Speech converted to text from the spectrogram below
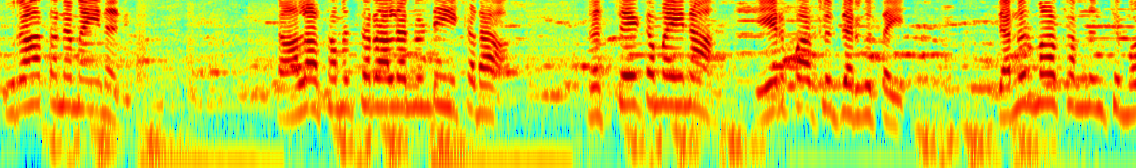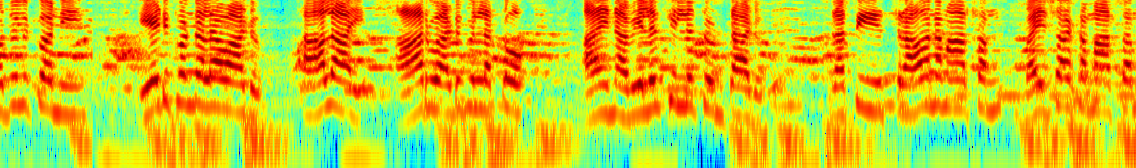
పురాతనమైనది. చాలా సంవత్సరాల నుండి ఇక్కడ ప్రత్యేకమైన ఏర్పాట్లు జరుగుతాయి. ధనుర్మాసం నుంచి మొదలుకొని ఏడుకొండలవాడు చాలా ఆరు అడుగులతో ఆయన వెలసిల్లుతుంటాడు. ప్రతి శ్రావణ మాసం వైశాఖ మాసం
